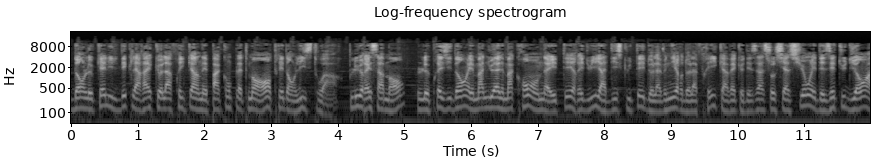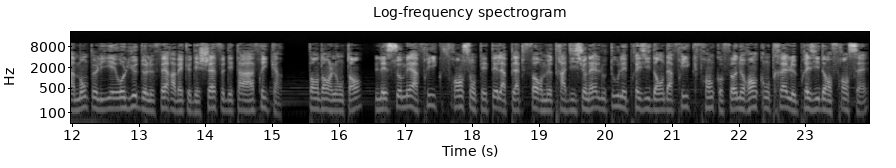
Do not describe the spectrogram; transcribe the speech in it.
dans lequel il déclarait que l'Africain n'est pas complètement entré dans l'histoire. Plus récemment, le président Emmanuel Macron en a été réduit à discuter de l'avenir de l'Afrique avec des associations et des étudiants à Montpellier au lieu de le faire avec des chefs d'État africains. Pendant longtemps, les sommets Afrique-France ont été la plateforme traditionnelle où tous les présidents d'Afrique francophone rencontraient le président français,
